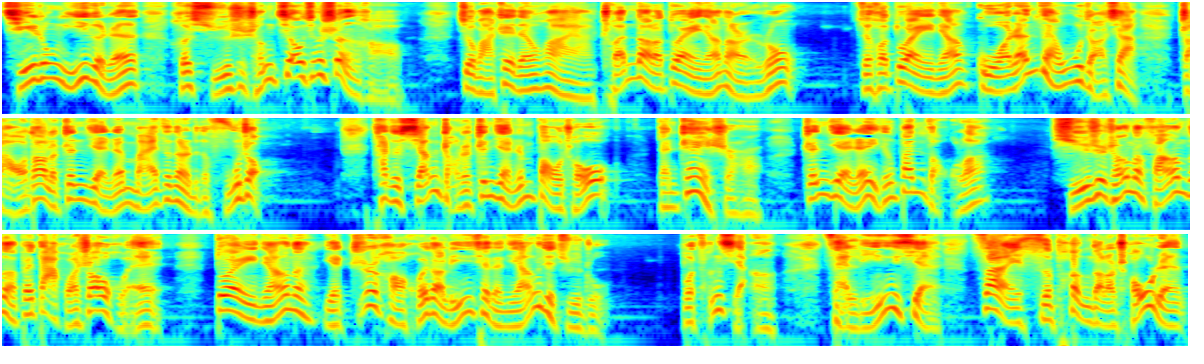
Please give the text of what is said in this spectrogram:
其中一个人和许世成交情甚好，就把这段话呀传到了段玉娘的耳中。最后，段姨娘果然在屋角下找到了甄建仁埋在那里的符咒，她就想找着甄建仁报仇。但这时候，甄建仁已经搬走了，许世成的房子被大火烧毁，段姨娘呢也只好回到临县的娘家居住。不曾想，在临县再次碰到了仇人。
